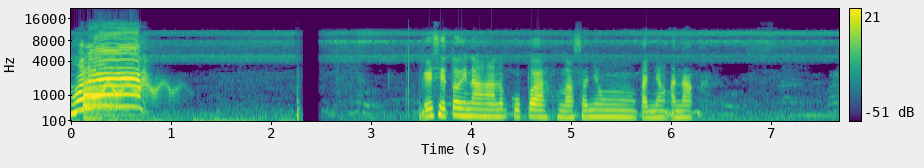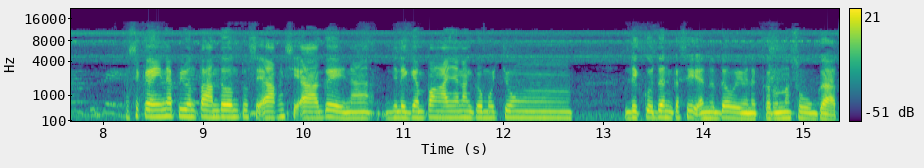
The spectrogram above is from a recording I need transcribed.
Nora! Guys, ito, hinahanap ko pa kung nasan yung kanyang anak. Kasi kanina pinuntahan doon to si akin si Aga eh, na dinigyan pa nga niya ng gamot yung likodan kasi ano daw eh, nagkaroon ng sugat.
